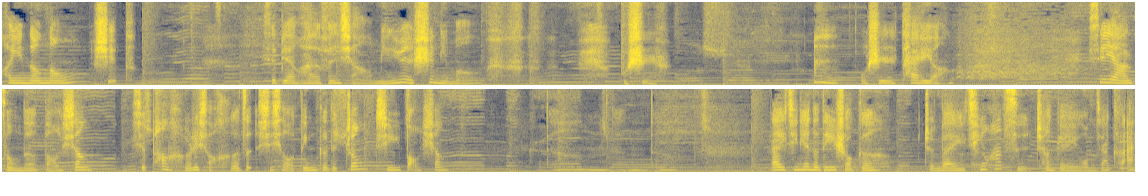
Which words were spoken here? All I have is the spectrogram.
欢迎浓浓 ship，谢变化的分享。明月是你吗？不是，我是太阳。谢雅总的宝箱。谢胖盒的小盒子，谢谢我丁哥的终极宝箱。来，今天的第一首歌，准备青花瓷唱给我们家可爱，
